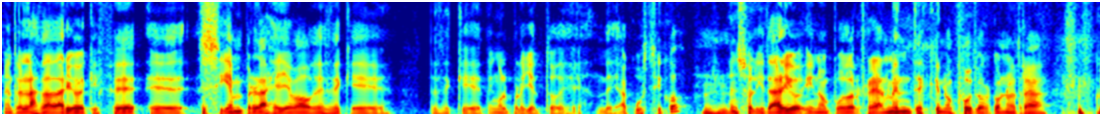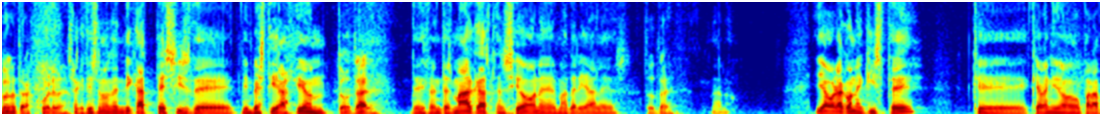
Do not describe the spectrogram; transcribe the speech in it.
Entonces las Dadario XP eh, siempre las he llevado desde que, desde que tengo el proyecto de, de acústico uh -huh. en solitario y no puedo, realmente es que no puedo tocar con, otra, con otras cuerdas. o sea que tienes una auténtica tesis de, de, investigación. Total. De diferentes marcas, tensiones, materiales. Total. Claro. Y ahora con XT, que, que ha venido para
